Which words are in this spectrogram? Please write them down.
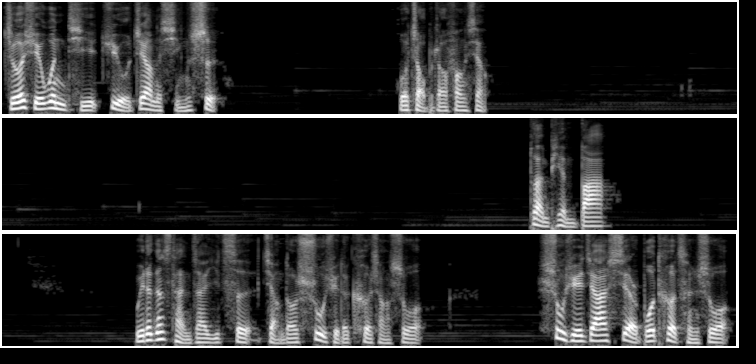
哲学问题具有这样的形式，我找不着方向。断片八，维特根斯坦在一次讲到数学的课上说：“数学家希尔波特曾说，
